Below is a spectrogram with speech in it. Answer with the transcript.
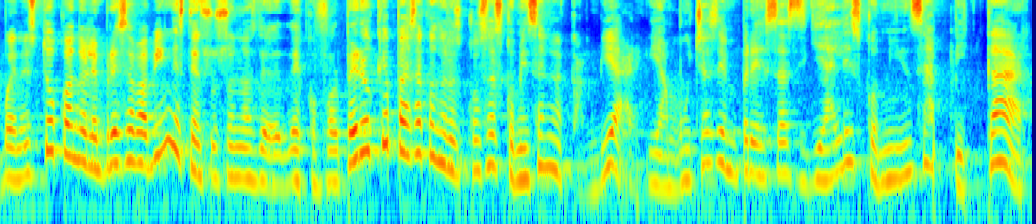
Bueno, esto cuando la empresa va bien está en sus zonas de, confort, pero ¿qué pasa cuando las cosas comienzan a cambiar? Y a muchas empresas ya les comienza a picar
